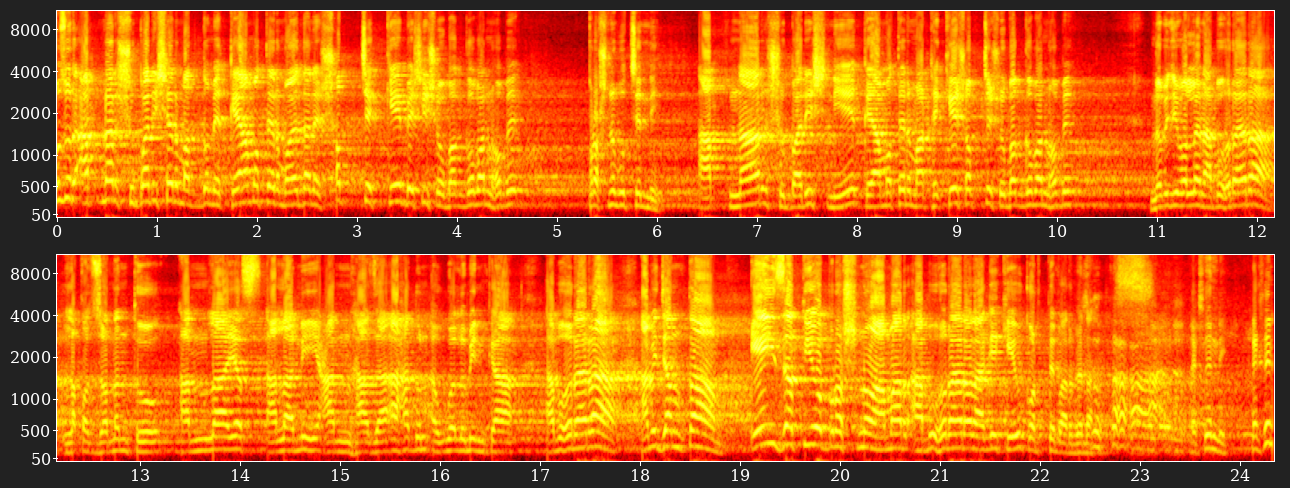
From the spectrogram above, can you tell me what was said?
হুজুর, আপনার সুপারিশের মাধ্যমে কেয়ামতের ময়দানে সবচেয়ে কে বেশি সৌভাগ্যবান হবে? প্রশ্ন বুঝছেন নি আপনার সুপারিশ নিয়ে কেয়ামতের মাঠে কে সবচেয়ে সৌভাগ্যবান হবে? নবীজি বললেন আবু হুরায়রা লাকাদ জানানতু ইয়াসআলানি আন হাযা আহাদুন আউয়ালু মিনকা। আবু হুরায়রা আমি জানতাম এই জাতীয় প্রশ্ন আমার আবু হুরায়রার আগে কেউ করতে পারবে না। দেখছেন নি দেখছেন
